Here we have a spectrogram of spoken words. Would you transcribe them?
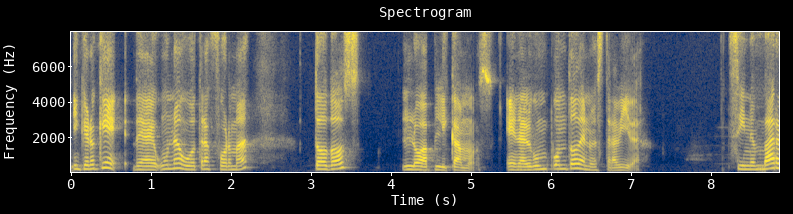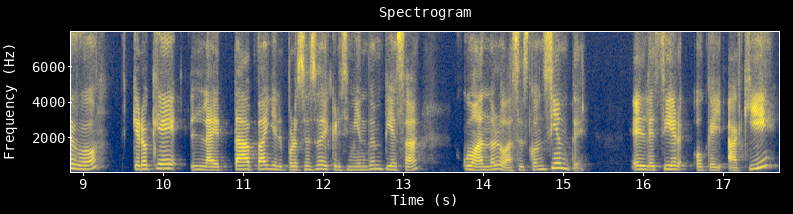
y creo que de una u otra forma todos lo aplicamos en algún punto de nuestra vida. Sin embargo, creo que la etapa y el proceso de crecimiento empieza cuando lo haces consciente. El decir, ok, aquí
